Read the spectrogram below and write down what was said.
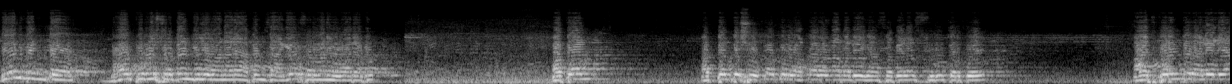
दोन मिनिटं भावपूर्ण श्रद्धांजली वाहणाऱ्या आपण जागेवर सर्वांनी उभा आहोत आपण अत्यंत शोकाकुल वातावरणामध्ये या सभेला सुरू करतोय. आजपर्यंत झालेल्या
